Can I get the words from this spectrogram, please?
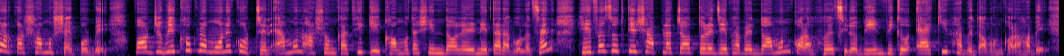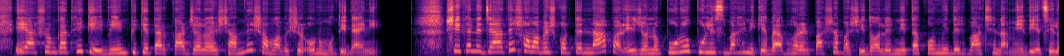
সরকার সমস্যায় পড়বে। পর্যবেক্ষকরা মনে করছেন, এমন আশঙ্কা থেকে ক্ষমতাসীন দলের নেতারা বলেছেন, হেফাজতকে শাপলা চত্বরে যেভাবে দমন করা হয়েছিল, বিএনপিকেও একইভাবে দমন করা হবে। এই আশঙ্কা থেকেই বিএনপিকে তার কার্যালয়ের সামনে সমাবেশের অনুমতি দেয়নি। সেখানে যাতে সমাবেশ করতে না পারে, এজন্য পুরো পুলিশ বাহিনীকে ব্যবহারের পাশাপাশি দলের নেতাকর্মীদের মাঠে নামিয়ে দিয়েছিল।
